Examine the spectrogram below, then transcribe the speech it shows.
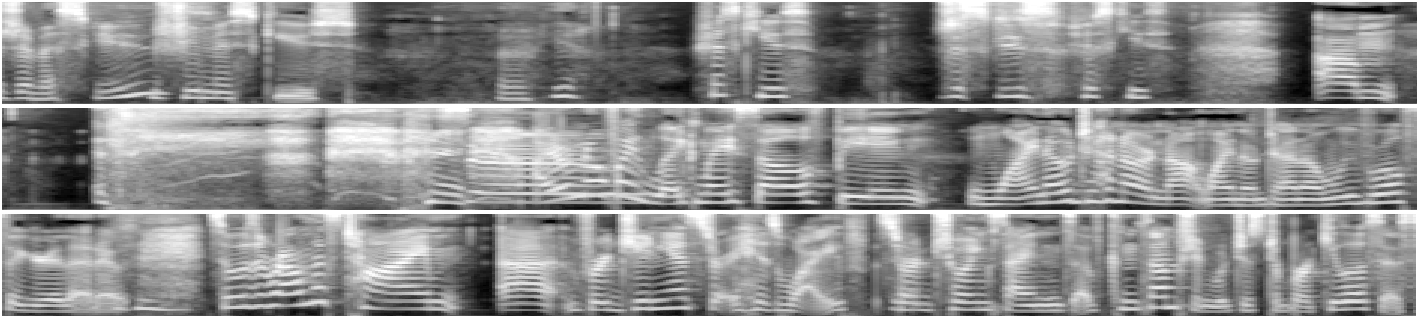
Je m'excuse. Je m'excuse. Uh, yeah. J'excuse. J'excuse. J'excuse. Um, So, I don't know if I like myself being wino Jenna or not wino Jenna. We will figure that out. so it was around this time, uh, Virginia, start, his wife, started showing signs of consumption, which is tuberculosis.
